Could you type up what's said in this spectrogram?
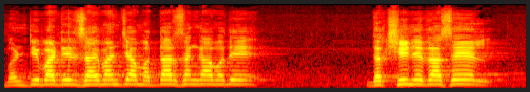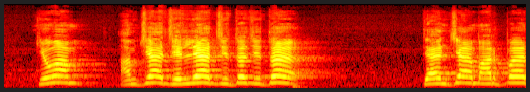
बंटी पाटील साहेबांच्या मतदारसंघामध्ये दक्षिणेत असेल किंवा आमच्या जिल्ह्यात जिथं जिथं त्यांच्या मार्फत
